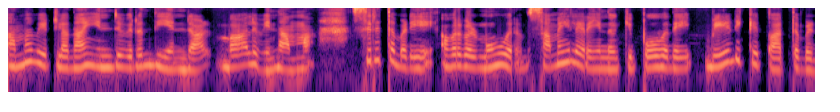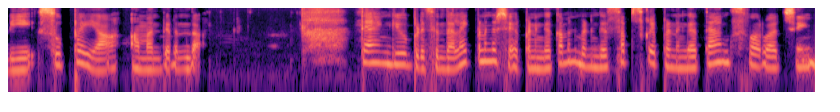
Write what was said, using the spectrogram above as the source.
நம்ம வீட்டில் தான் இன்று விருந்து என்றாள் பாலுவின் அம்மா. சிரித்தபடியே அவர்கள் மூவரும் சமையலறையை நோக்கி போவதை வேடிக்கை பார்த்தபடியே சுப்பையா அமர்ந்திருந்தார் தேங்க்யூ பிடிச்சிருந்தா லைக் பண்ணுங்க ஷேர் பண்ணுங்க கமெண்ட் பண்ணுங்க சப்ஸ்கிரைப் பண்ணுங்க. தேங்க்ஸ் ஃபார் வாட்சிங்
